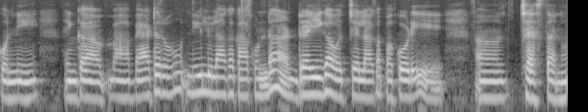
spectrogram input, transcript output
కొన్ని ఇంకా బ్యాటరు నీళ్ళులాగా కాకుండా డ్రైగా వచ్చేలాగా పకోడీ చేస్తాను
